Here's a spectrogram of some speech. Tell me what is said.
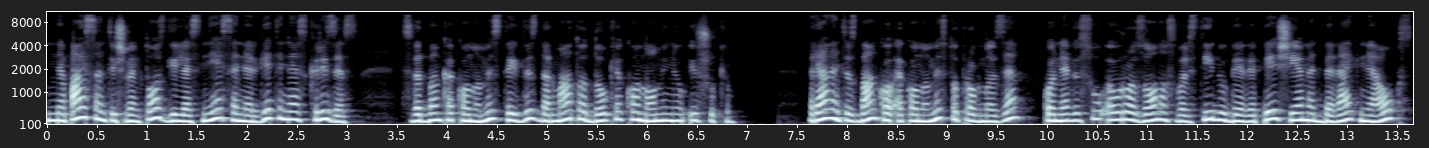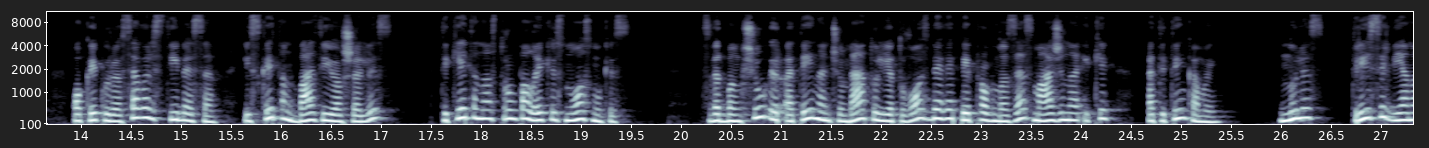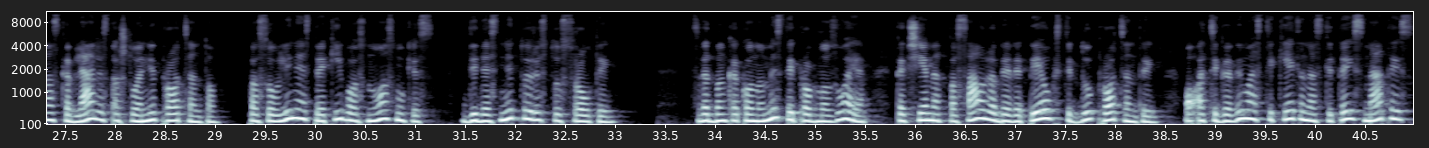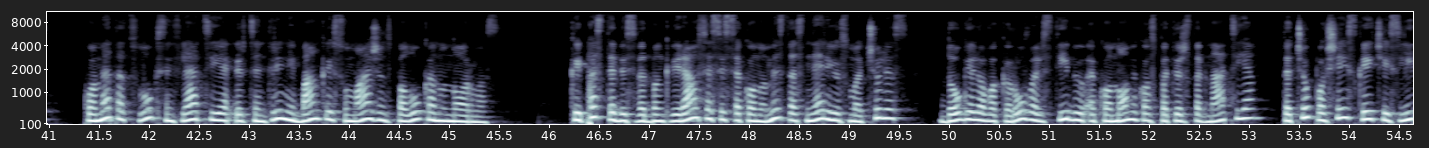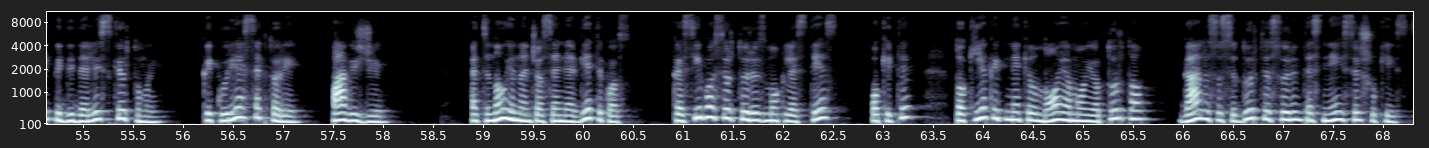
Nepaisant išvengtos gilesnės energetinės krizės, Svetbank ekonomistai vis dar mato daug ekonominių iššūkių. Remiantis banko ekonomistų prognoze, ko ne visų eurozonos valstybių BVP šiemet beveik neauks, o kai kuriuose valstybėse, įskaitant Baltijos šalis, tikėtinas trumpalaikis nuosmukis. Svetbank šių ir ateinančių metų Lietuvos BVP prognozes mažina iki atitinkamai 0, 3 ir 1,8 procento. Pasaulinės prekybos nuosmukis, didesni turistų srautai. Svetbank ekonomistai prognozuoja, kad šiemet pasaulio BVP auks tik 2 procentai, o atsigavimas tikėtinas kitais metais, kuomet atslūks infliacija ir centriniai bankai sumažins palūkanų normas. Kaip pastebi Svetbank vyriausiasis ekonomistas Nerijus Mačiulis, daugelio vakarų valstybių ekonomikos patir stagnaciją, tačiau po šiais skaičiais lypi dideli skirtumai. Kai kurie sektoriai, pavyzdžiui, atsinaujinančios energetikos, kasybos ir turizmo klėsties, o kiti tokie kaip nekilnojamojo turto, gali susidurti su rimtesniais iššūkiais.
